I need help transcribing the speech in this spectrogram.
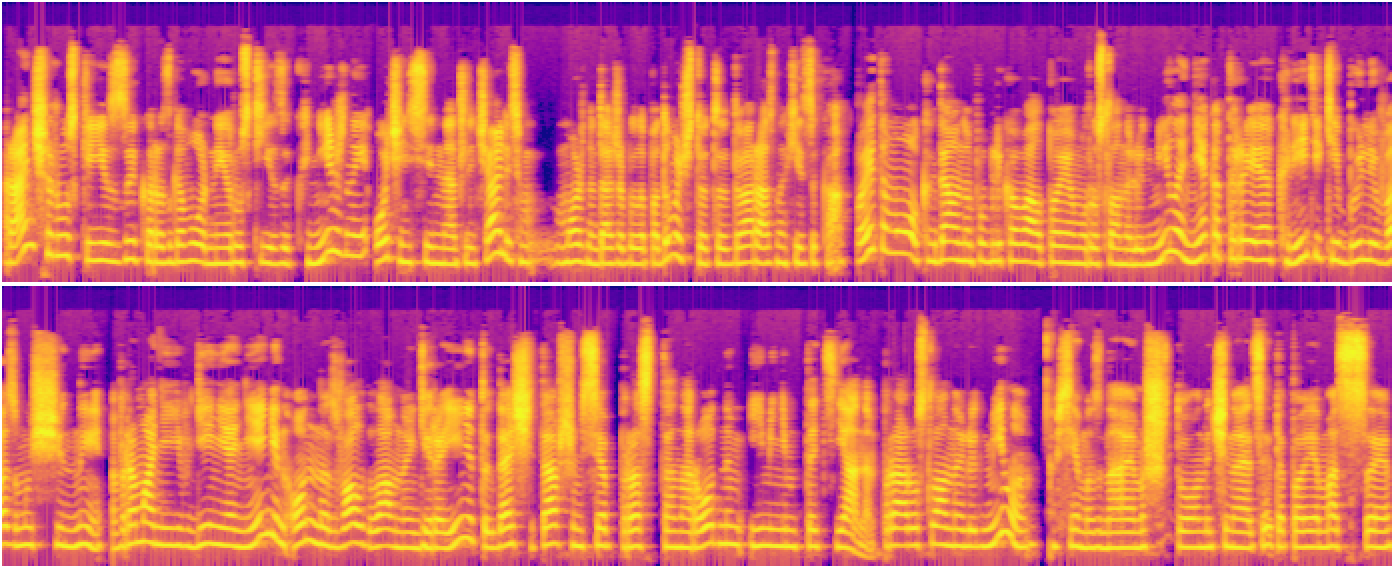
Раньше русский язык разговорный и русский язык книжный очень сильно отличались. Можно даже было подумать, что это два разных языка. Поэтому, когда он опубликовал поэму Руслана Людмила, некоторые критики были возмущены. В романе Евгений Онегин он назвал главную героиню, тогда считавшимся простонародным именем Татьяна. Про Руслану Людмилу все мы знаем, что начинается эта поэма с,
